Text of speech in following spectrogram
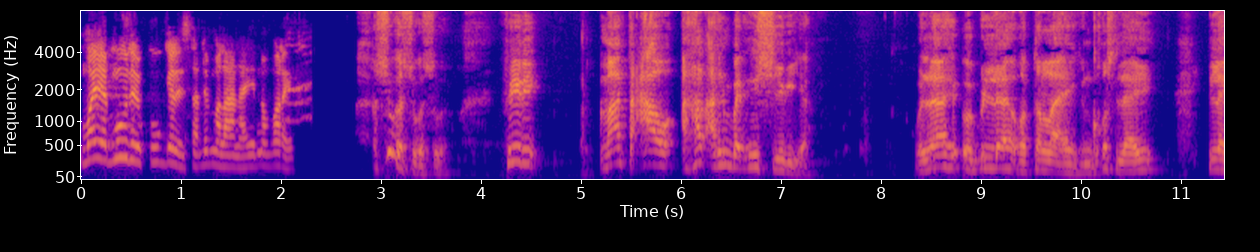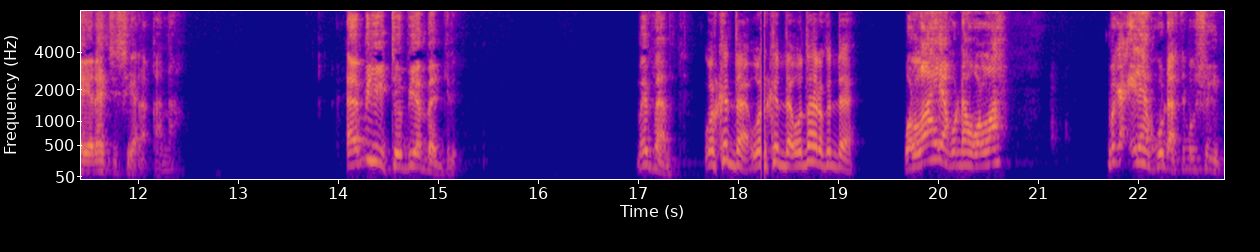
Maya muuday kuu gelaysaa dhib malaan maray. Suga suga suga. Fiiri maanta caawa hal arrin baan idiin sheegayaa. Wallaahi oo bilaahi oo tallaahi kinka qoslaaye ilaa yaraantiisa yaa dhaqaanaa aabbihii etoobiyaan baa dilay may fahamtay war ka daa war ka daa war daahir ka daa. Wallaahi yaan ku dhaha wallaahi. Magac ilahan kuu dhaartay buu sheegin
